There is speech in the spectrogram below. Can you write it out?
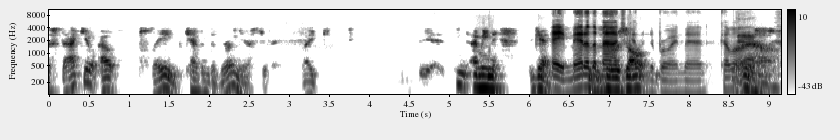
Eustáquio outplayed Kevin De Bruyne yesterday. Like, I mean, again, hey, man of the The match, result- Kevin De Bruyne, man. Come Yeah. on.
